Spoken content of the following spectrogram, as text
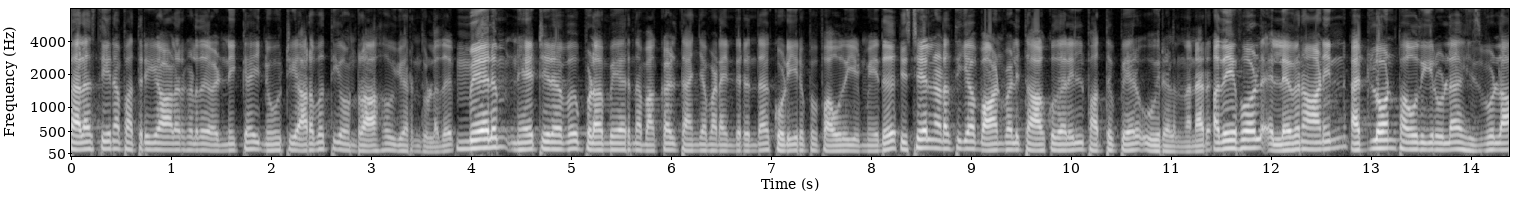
பலஸ்தீன பத்திரிகையாளர்களது எண்ணிக்கை நூற்றி அறுபத்தி ஒன்றாக உயர்ந்துள்ளது. மேலும் நேற்றிரவு புலம்பெயர்ந்த மக்கள் தஞ்சமடைந்திருந்த குடியிருப்பு பகுதியின் மீது இஸ்ரேல் நடத்திய வான்வழி தாக்குதலில் பத்து பேர் உயிரிழந்தனர். அதேபோல் லெபனானின் அட்லோன் பகுதியில் உள்ள ஹிஸ்புல்லா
